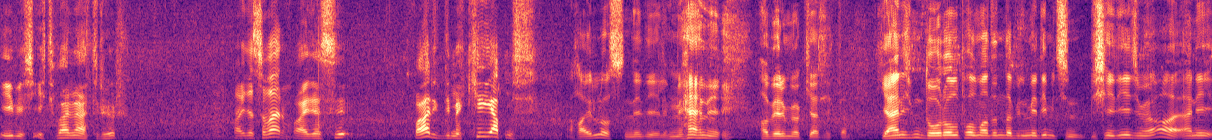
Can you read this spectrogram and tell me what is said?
İyi bir şey, itibarını artırıyor. Faydası var mı? Faydası var demek ki yapmış. Hayırlı olsun ne diyelim yani haberim yok gerçekten. Yani şimdi doğru olup olmadığını da bilmediğim için bir şey diyeceğim ama hani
